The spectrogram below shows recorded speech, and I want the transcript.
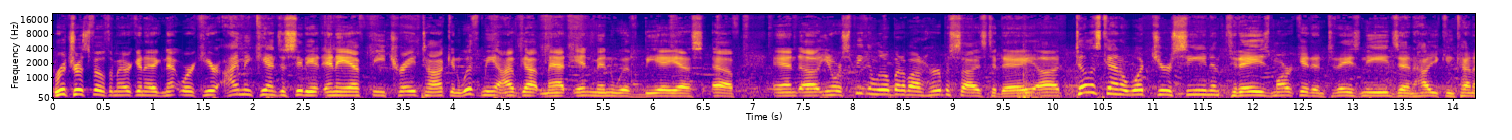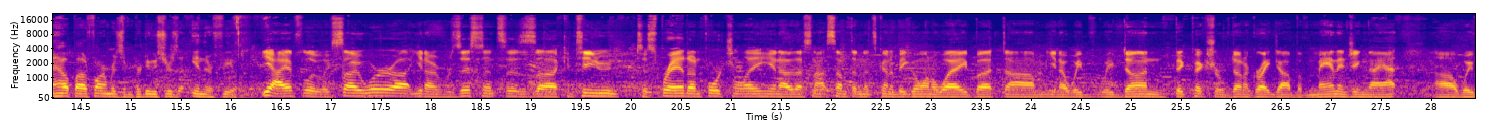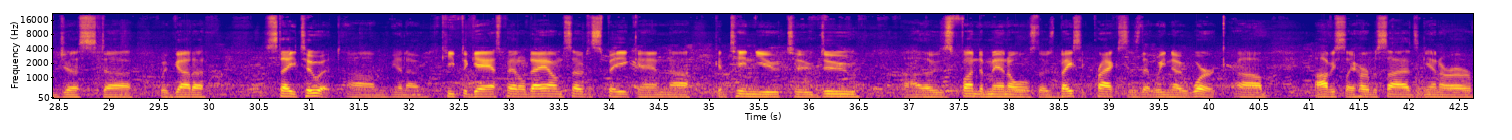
Rich Ristvedt with American Ag Network here. I'm in Kansas City at NAFB Trade Talk, and with me I've got Matt Inman with BASF. And, uh, you know, we're speaking a little bit about herbicides today. Uh, tell us kind of what you're seeing in today's market and today's needs and how you can kind of help out farmers and producers in their field. Yeah, absolutely. So we're, uh, you know, resistance is uh, continuing to spread, unfortunately. You know, that's not something that's going to be going away, but, um, you know, we've, we've done, big picture, we've done a great job of managing that. Uh, we've just, uh, we've got to stay to it. Um, you know, keep the gas pedal down, so to speak, and uh, continue to do uh, those fundamentals, those basic practices that we know work. Um, obviously, herbicides again are our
